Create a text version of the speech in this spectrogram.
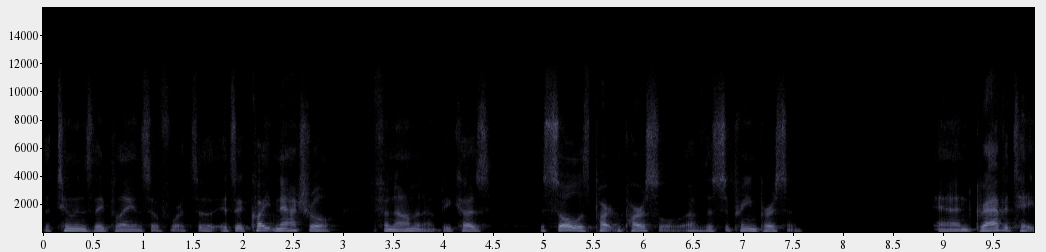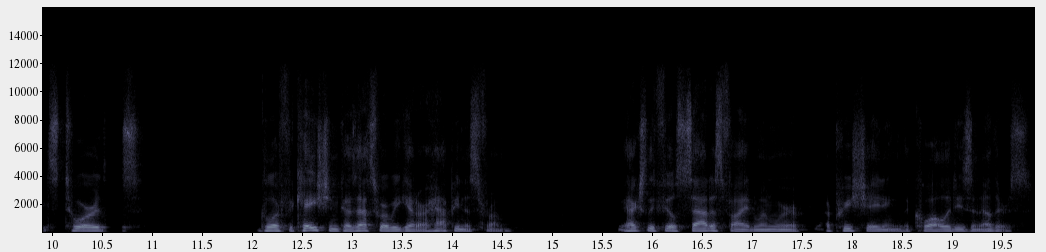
the tunes they play and so forth. So it's a quite natural phenomena because the soul is part and parcel of the supreme person and gravitates towards glorification because that's where we get our happiness from. We actually feel satisfied when we're appreciating the qualities in others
